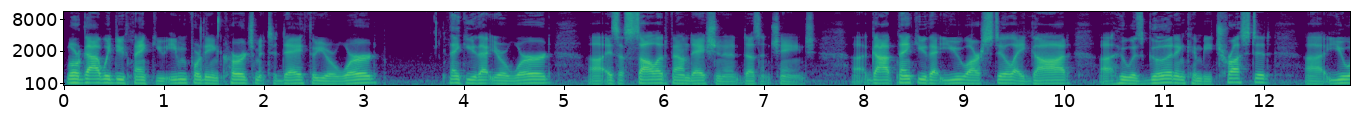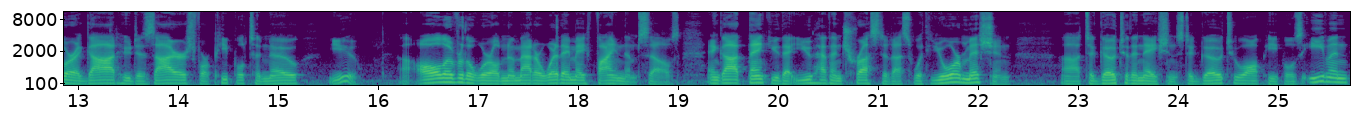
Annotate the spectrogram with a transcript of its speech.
Lord God, we do thank you, even for the encouragement today through your word. Thank you that your word uh, is a solid foundation and it doesn't change. Uh, God, thank you that you are still a God uh, who is good and can be trusted. Uh, you are a God who desires for people to know you uh, all over the world, no matter where they may find themselves. And God, thank you that you have entrusted us with your mission uh, to go to the nations, to go to all peoples, even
